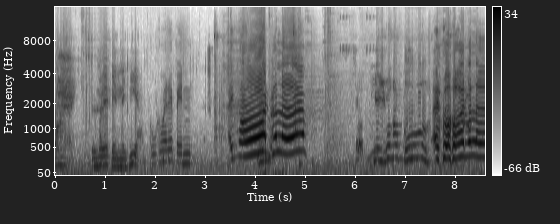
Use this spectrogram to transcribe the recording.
ว้ายกูไม่ได้เป็นในที่อะกูก็ไม่ได้เป็น ไอโฟนเพื่อนเลิฟอย่าอยู่เข้ากูไอโฟนเพื่อนเลิ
